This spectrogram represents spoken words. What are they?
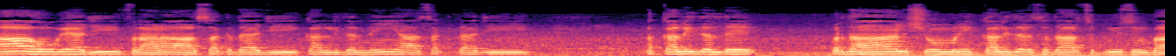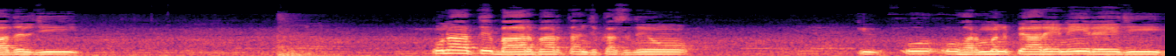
ਆ ਹੋ ਗਿਆ ਜੀ, ਫਲਾਣਾ ਆ ਸਕਦਾ ਜੀ ਕਾਲੀ ਦਲ ਨਹੀਂ ਆ ਸਕਦਾ ਜੀ। ਅਕਾਲੀ ਦਲ ਦੇ ਪ੍ਰਧਾਨ ਸ਼੍ਰੋਮਣੀ ਅਕਾਲੀ ਦਲ ਸਰਦਾਰ ਸੁਖਬੀਰ ਸਿੰਘ ਬਾਦਲ ਜੀ, ਉਹਨਾਂ ਤੇ ਬਾਰ-ਬਾਰ ਤੰਜ ਕੱਸਦੇ ਹੋ ਕਿ ਉਹ ਉਹ ਹਰਮਨ ਪਿਆਰੇ ਨਹੀਂ ਰਹੇ ਜੀ।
